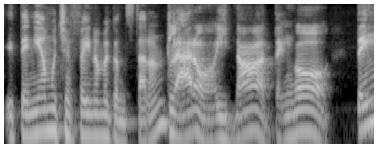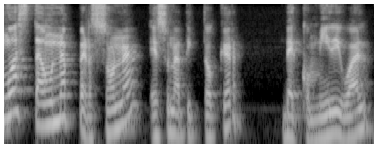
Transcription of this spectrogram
y tenía mucha fe y no me contestaron. Claro, y no, tengo, tengo hasta una persona, es una TikToker de comida igual,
